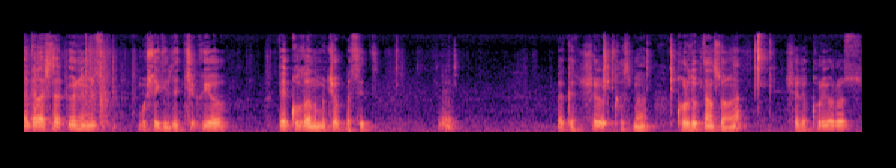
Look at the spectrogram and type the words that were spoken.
Arkadaşlar ürünümüz bu şekilde çıkıyor ve kullanımı çok basit. Bakın şu kısmı kurduktan sonra şöyle kuruyoruz.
